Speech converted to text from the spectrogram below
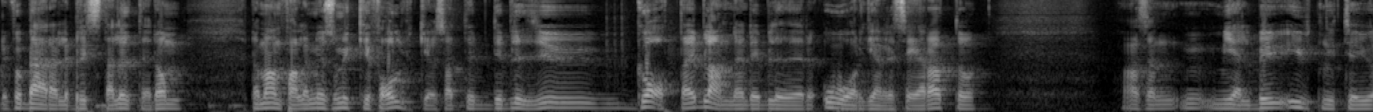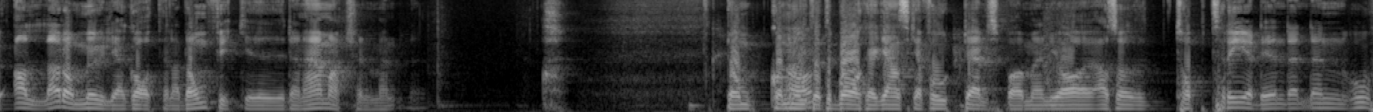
Det får bära eller brista lite. De, de anfaller med så mycket folk så att det, det, blir ju gata ibland när det blir oorganiserat. Och, alltså, Mjällby utnyttjar ju alla de möjliga gatorna de fick i den här matchen men... Ah, de kommer ja. tillbaka ganska fort Elfsborg men jag, alltså topp tre, den, den, den oh,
